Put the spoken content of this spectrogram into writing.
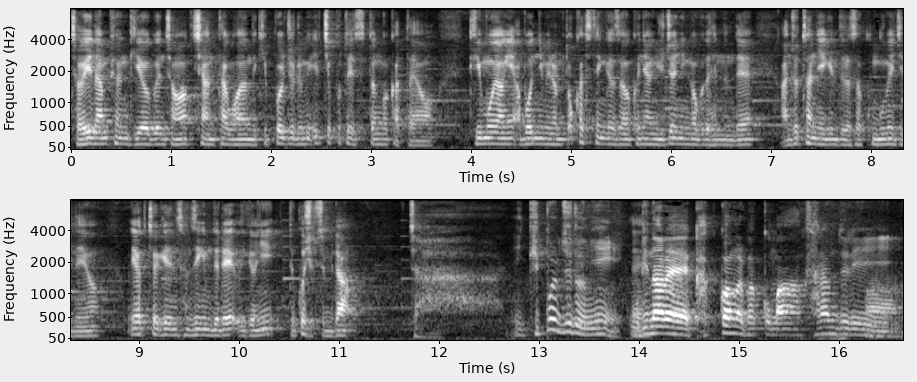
저희 남편 기억은 정확치 않다고 하는데 귓볼 주름이 일찍부터 있었던 것 같아요. 귀 모양이 아버님이랑 똑같이 생겨서 그냥 유전인가 보다 했는데 안 좋다는 얘기를 들어서 궁금해지네요. 의학적인 선생님들의 의견이 듣고 싶습니다. 자, 이 귓불 주름이 네. 우리나라에 각광을 받고 막 사람들이 아.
